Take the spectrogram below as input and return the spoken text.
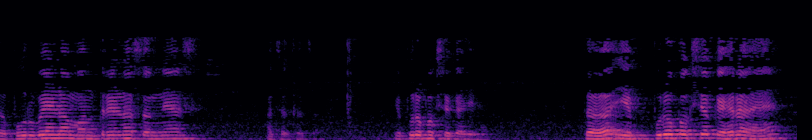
तो पूर्वेण मंत्रेण संन्यास। अच्छा अच्छा अच्छा। ये पूर्व पक्ष का ही है। तो ये पूर्व पक्ष कह रहे हैं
